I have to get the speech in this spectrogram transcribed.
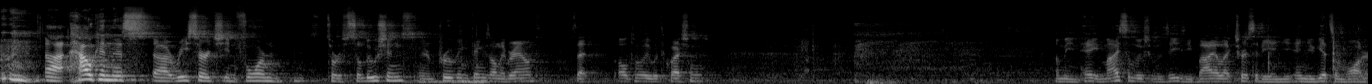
uh, how can this uh, research inform sort of solutions and improving things on the ground? Is that ultimately what the question is? I mean, hey, my solution was easy buy electricity and you, and you get some water.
